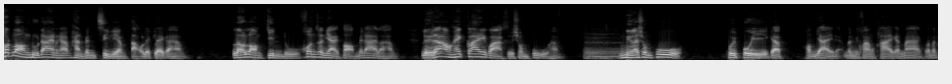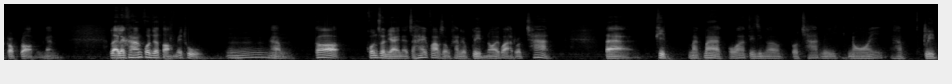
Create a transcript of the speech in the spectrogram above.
ทดลองดูได้นะครับหั่นเป็นสี่เหลี่ยมเต๋าเล็กๆอะครับแล้วลองกินดูคนส่วนใหญ่ตอบไม่ได้หรอกครับ หรือถ้าเอาให้ใกล้กว่าคือชมพู่ครับ อืม เนื้อชมพู่ปุยๆกับ หอมใหญ่เนี่ยมันมีความคล้ายกันมากแล้วมันกรอบๆเหมือนกัน หลายๆครั้งคนจะตอบไม่ถูกอืมครับก็คนส่วนใหญ่เนี่ยจะให้ความสำคัญกับกลิ่นน้อยกว่ารสชาติ แต่ผิดมากๆ เพราะว่าจริงๆแล้วรสชาติมีน้อยนะครับกลิ่น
